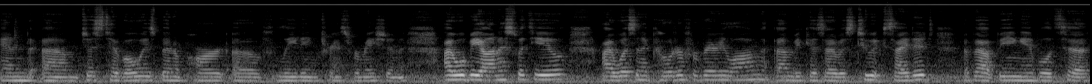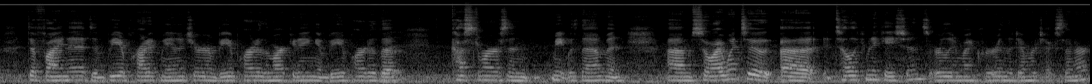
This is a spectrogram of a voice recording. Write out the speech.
and um, just have always been a part of leading transformation. I will be honest with you, I wasn't a coder for very long um, because I was too excited about being able to define it and be a product manager and be a part of the marketing and be a part of the Right. Customers and meet with them. And um, so I went to uh, telecommunications early in my career in the Denver Tech Center,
